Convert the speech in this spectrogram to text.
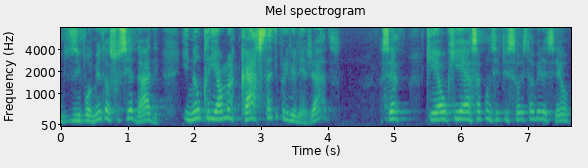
desenvolvimento da sociedade e não criar uma casta de privilegiados, tá certo? que é o que essa Constituição estabeleceu.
